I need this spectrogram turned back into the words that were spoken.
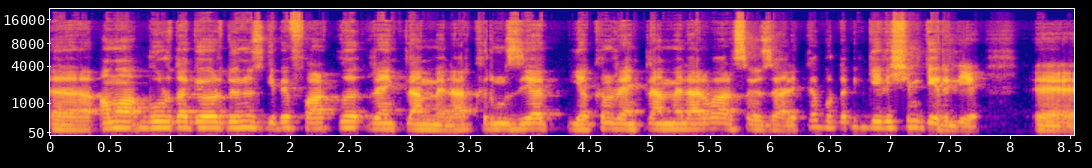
Ee, ama burada gördüğünüz gibi farklı renklenmeler, kırmızıya yakın renklenmeler varsa özellikle burada bir gelişim geriliği e,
